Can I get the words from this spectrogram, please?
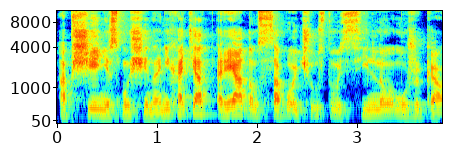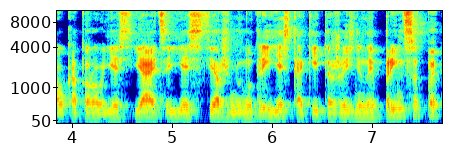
общения с мужчиной. Они хотят рядом с собой чувствовать сильного мужика, у которого есть яйца, есть стержень внутри, есть какие-то жизненные принципы,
